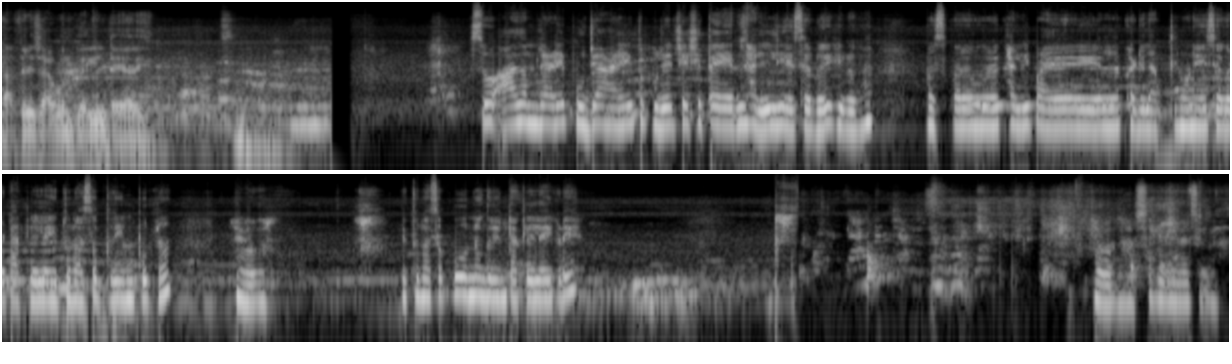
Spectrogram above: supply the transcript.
रात्री जागून केलेली तयारी. सो आज आमच्याकडे पूजा आहे. तर पूजेची अशी तयारी झालेली आहे सगळी की बघा. बसकर वगैरे खाली पायाला खडे लागतील म्हणून हे सगळं टाकलेलं आहे. इथून असं ग्रीन पूर्ण. हे बघा. इथून असं पूर्ण ग्रीन टाकलेलं आहे इकडे. हे बघा असं केलेलं आहे सगळं.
